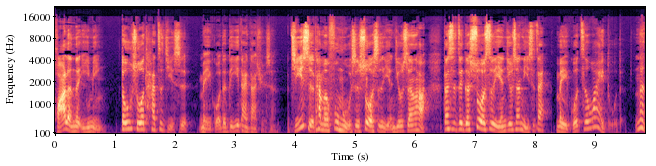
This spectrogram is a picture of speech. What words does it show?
华人的移民都说他自己是美国的第一代大学生，即使他们父母是硕士研究生哈，但是这个硕士研究生你是在美国之外读的。那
